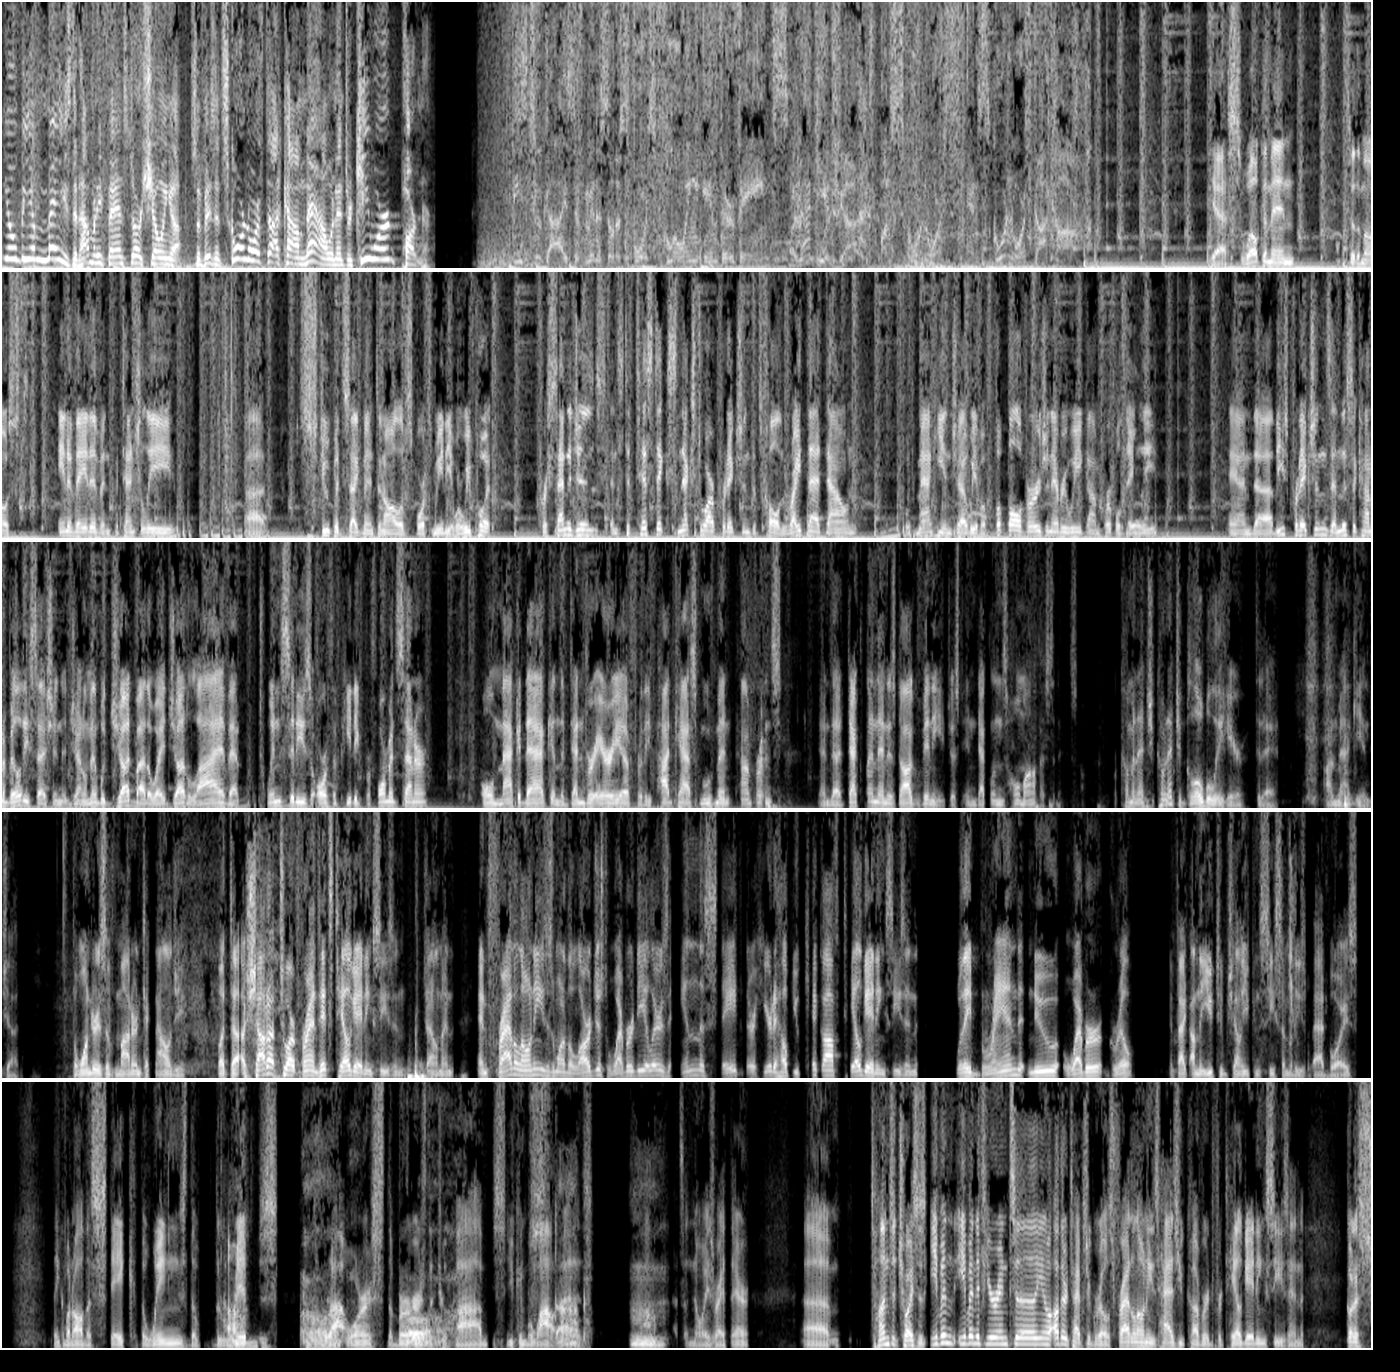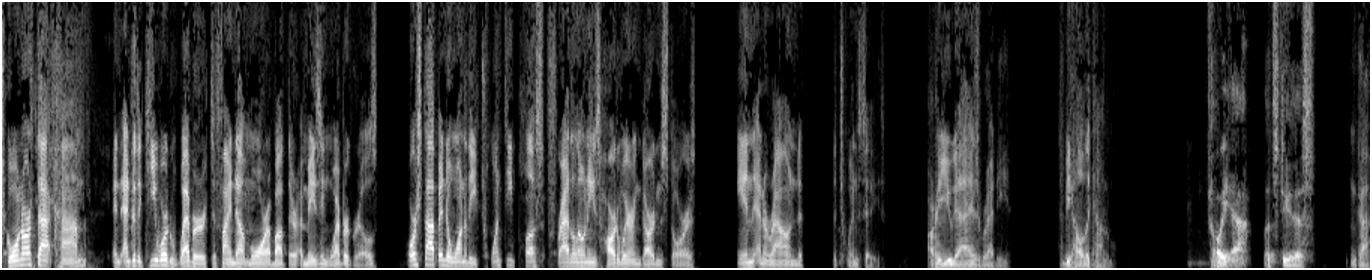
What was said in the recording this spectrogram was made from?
you'll be amazed at how many fans start showing up. So visit skornorth.com now and enter keyword partner. These two guys have Minnesota sports flowing in their veins. Mackey and Judd on SKOR North and SKORNorth.com. Yes, welcome in to the most innovative and potentially uh, stupid segment in all of sports media, where we put percentages and statistics next to our predictions. It's called Write That Down with Mackey and Judd. We have a football version every week on Purple Daily. And uh, these predictions and this accountability session, gentlemen, with Judd, by the way, Judd live at Twin Cities Orthopedic Performance Center, old Macadac in the Denver area for the podcast movement conference, and uh, Declan and his dog Vinny just in Declan's home office today. So we're coming at you, coming at you globally here today on Mackey and Judd, the wonders of modern technology. But uh, a shout out to our friends. It's tailgating season, gentlemen. And Fratallone's is one of the largest Weber dealers in the state. They're here to help you kick off tailgating season with a brand new Weber grill. In fact, on the YouTube channel, you can see some of these bad boys. Think about all the steak, the wings, the, the Oh. ribs, the Oh, bratwurst, the burgers, the Oh. kebabs. You can, wow, that Stop. is, wow, mm, that's a noise right there. Um, tons of choices. Even even if you're into you know other types of grills, Fratallone's has you covered for tailgating season. Go to skornorth.com and enter the keyword Weber to find out more about their amazing Weber grills, or stop into one of the 20 plus Fratallone's hardware and garden stores in and around the Twin Cities. Are you guys ready to be held accountable? oh yeah, let's do this. Okay.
